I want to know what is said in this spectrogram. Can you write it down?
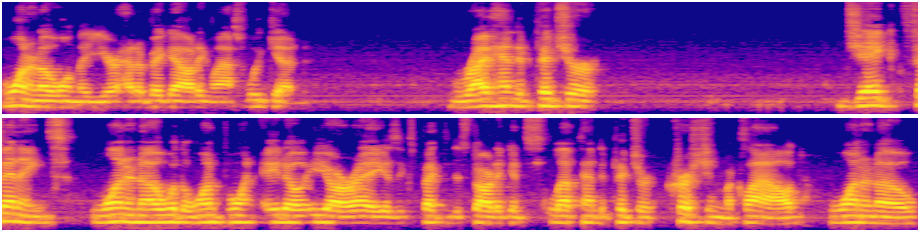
1-0 on the year, had a big outing last weekend. Right-handed pitcher Jake Pfennigs, 1-0 with a 1.80 ERA, is expected to start against left-handed pitcher Christian McLeod, 1-0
